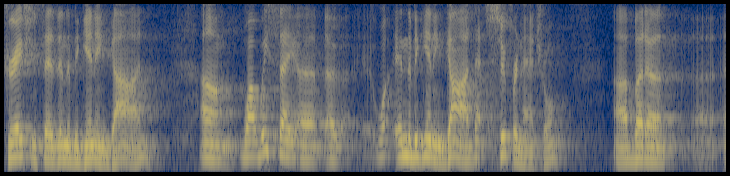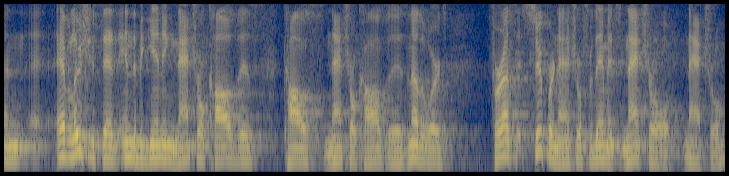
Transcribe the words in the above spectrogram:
Creation says, in the beginning, God. Um, while we say uh, uh, in the beginning, God, that's supernatural. Uh, but uh, uh, and evolution says, in the beginning, natural causes cause natural causes. In other words, for us, it's supernatural. For them, it's natural, natural.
